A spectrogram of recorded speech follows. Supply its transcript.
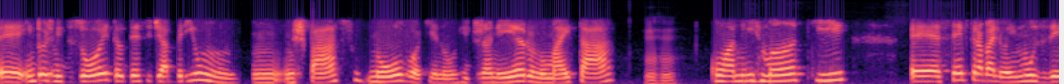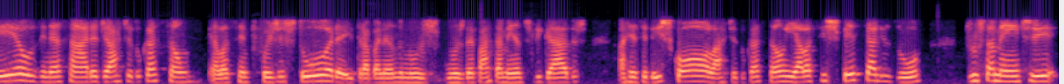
é, em 2018, eu decidi abrir um, um, um, espaço novo aqui no Rio de Janeiro, no Maitá, uhum. com a minha irmã que é, sempre trabalhou em museus e nessa área de arte e educação. Ela sempre foi gestora e trabalhando nos, nos departamentos ligados a receber escola, arte e educação, e ela se especializou justamente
